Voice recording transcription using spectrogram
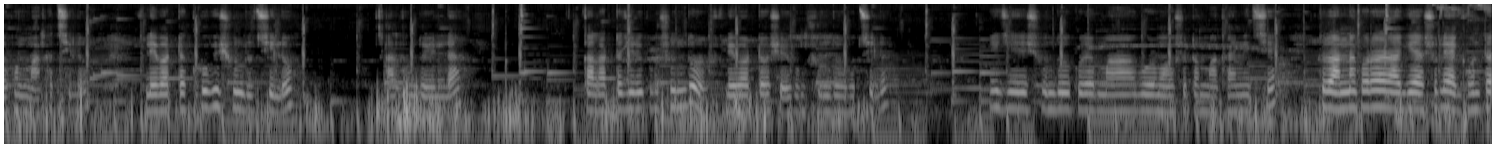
যখন মাখাচ্ছিল। ফ্লেভারটা খুবই সুন্দর ছিল, আলহামদুলিল্লাহ। কালারটা যেরকম সুন্দর, ফ্লেভারটাও সেরকম সুন্দর হচ্ছিল। এই যে সুন্দর করে মা গরুর মাংসটা মাখায় নিচ্ছে। তো রান্না করার আগে আসলে এক ঘণ্টা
